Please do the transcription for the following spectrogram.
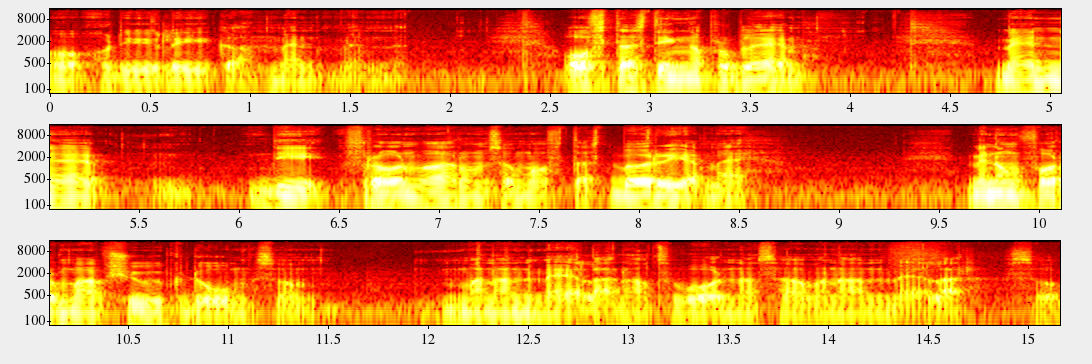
och, och dylika. Men, men oftast inga problem. Men eh, de frånvaron som oftast börjar med, med någon form av sjukdom som man anmäler, alltså vårdnadshavarna anmäler, så,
